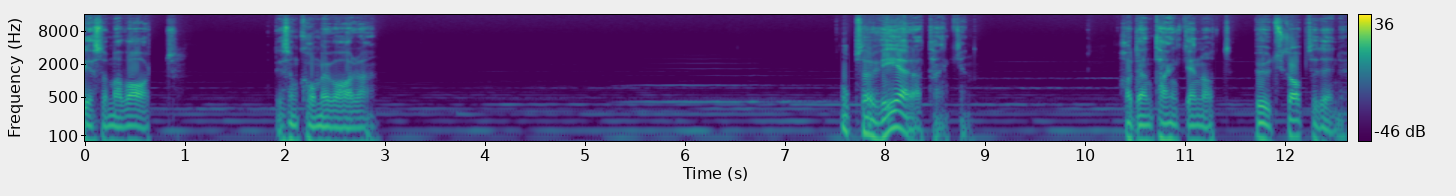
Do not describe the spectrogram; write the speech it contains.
det som har varit, det som kommer vara. Observera tanken. Har den tanken något budskap till dig nu?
